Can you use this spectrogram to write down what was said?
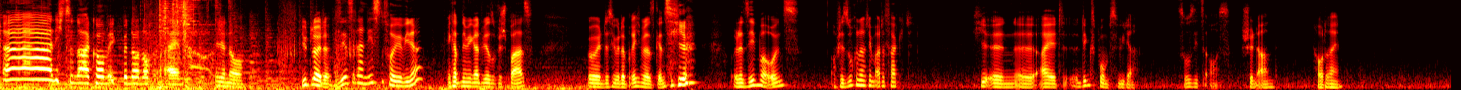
Ah, nicht zu nahe kommen, ich bin doch noch ein... Genau. Gut, Leute, wir sehen uns in der nächsten Folge wieder. Ich habe nämlich gerade wieder so viel Spaß. Und deswegen unterbrechen wir das Ganze hier. Und dann sehen wir uns auf der Suche nach dem Artefakt hier in äh, Alt Dingsbums wieder. So sieht's aus. Schönen Abend. Haut rein.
